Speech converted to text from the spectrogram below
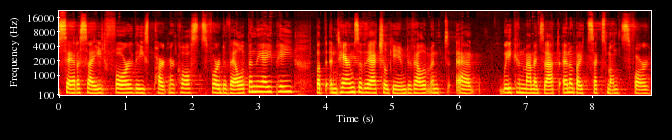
set aside for these partner costs for developing the IP, but in terms of the actual game development, uh, we can manage that in about six months for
